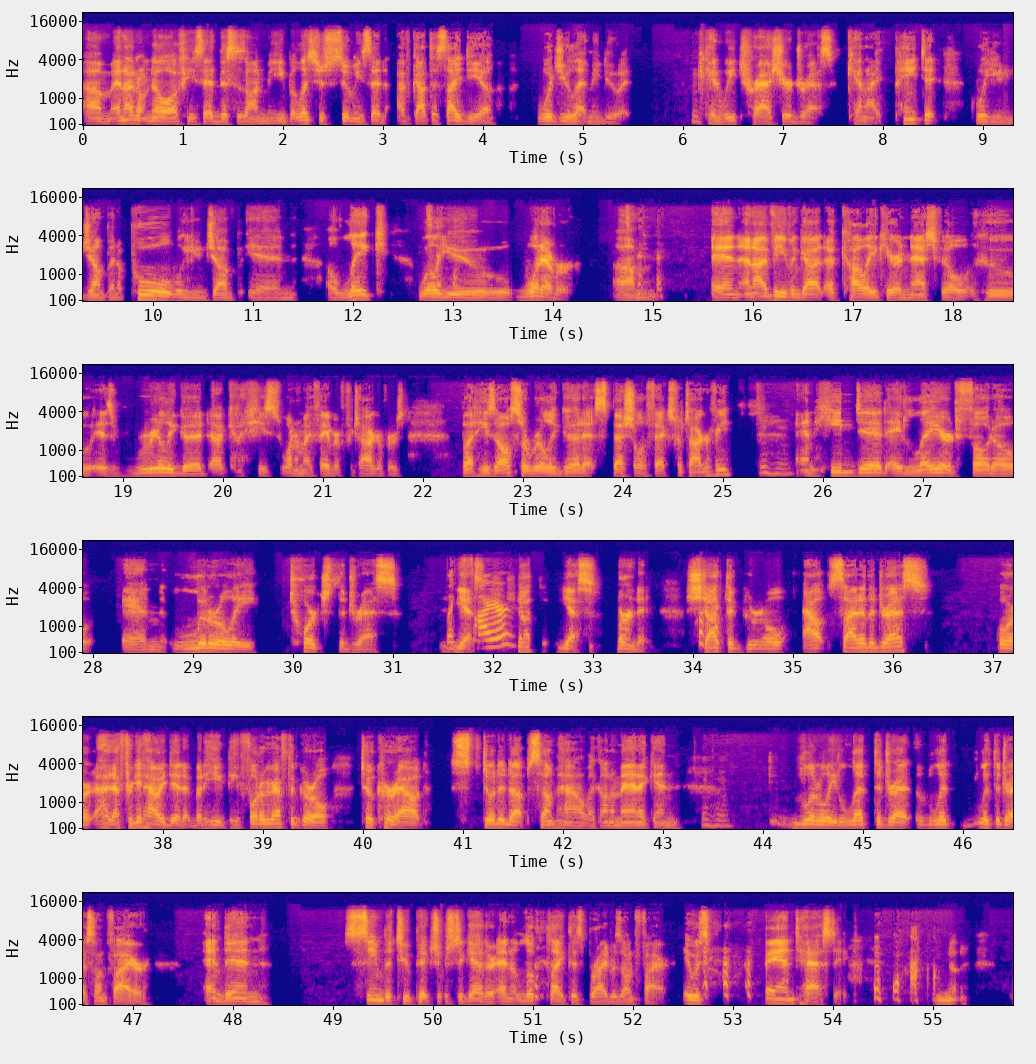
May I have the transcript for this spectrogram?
um, and I don't know if he said this is on me, but let's just assume he said, I've got this idea. Would you let me do it? Hmm. Can we trash your dress? Can I paint it? Will you jump in a pool? Will you jump in a lake? Will you whatever? Um, and and I've even got a colleague here in Nashville who is really good. Uh, he's one of my favorite photographers, but he's also really good at special effects photography. Mm-hmm. And he did a layered photo and literally torched the dress. Like yes. fire? Shot yes, burned it. Shot the girl outside of the dress, or I forget how he did it, but he, he photographed the girl, took her out, stood it up somehow, like on a mannequin, mm-hmm. literally lit the dress lit lit the dress on fire, and then seamed the two pictures together, and it looked like this bride was on fire. It was fantastic. Wow. No,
